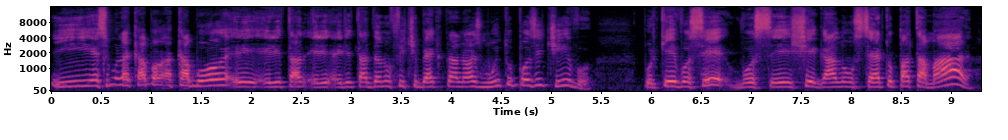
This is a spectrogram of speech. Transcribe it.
E esse moleque acabou, acabou ele, ele, tá, ele, ele tá dando um feedback para nós muito positivo. Porque você, você chegar num certo patamar,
